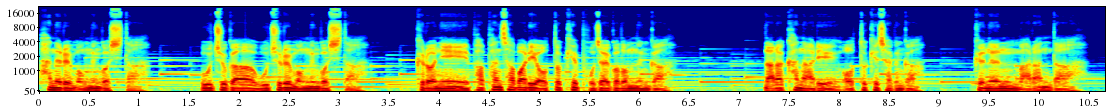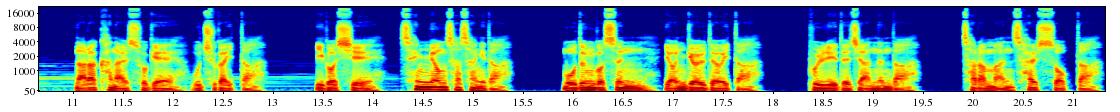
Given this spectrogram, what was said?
하늘을 먹는 것이다. 우주가 우주를 먹는 것이다. 그러니 밥 한 사발이 어떻게 보잘것없는가? 나락한 알이 어떻게 작은가? 그는 말한다. 나락한 알 속에 우주가 있다. 이것이 생명 사상이다. 모든 것은 연결되어 있다. 분리되지 않는다. 사람만 살 수 없다.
